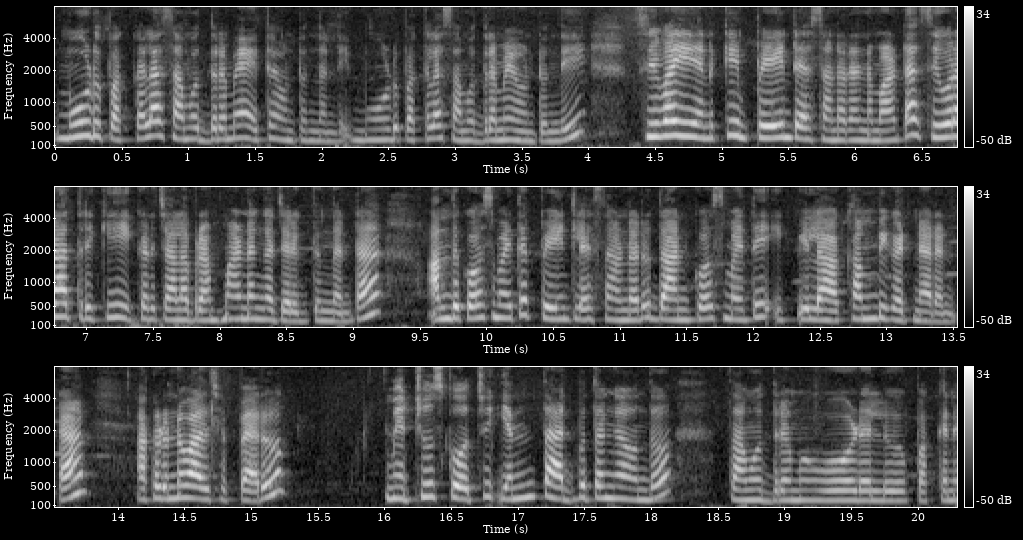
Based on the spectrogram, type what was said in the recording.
మూడు పక్కల సముద్రమే అయితే ఉంటుందండి. మూడు పక్కల సముద్రమే ఉంటుంది. శివయ్యకి పెయింట్ వేస్తున్నారన్నమాట శివరాత్రికి ఇక్కడ చాలా బ్రహ్మాండంగా జరుగుతుందంట. అందుకోసం అయితే పెయింట్లు వేస్తూ ఉన్నారు. దానికోసం అయితే ఇలా కంబి కట్టినారంట. అక్కడ ఉన్న వాళ్ళు చెప్పారు మీరు చూసుకోవచ్చు ఎంత అద్భుతంగా ఉందో. సముద్రము ఓడలు పక్కన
